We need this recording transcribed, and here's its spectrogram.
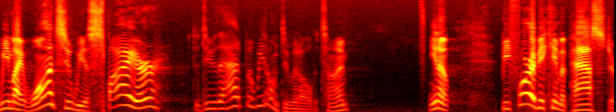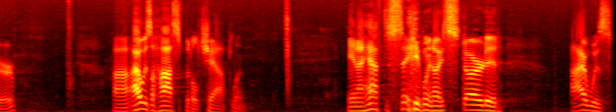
we might want to, we aspire to do that, but we don't do it all the time. You know, before I became a pastor, uh, I was a hospital chaplain. And I have to say, when I started, I was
